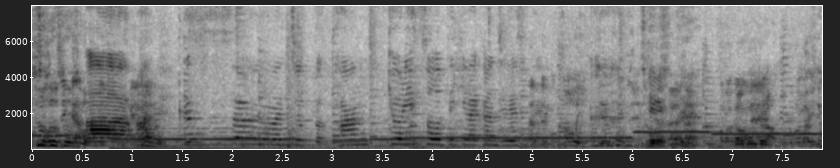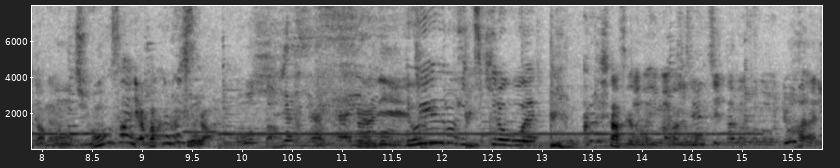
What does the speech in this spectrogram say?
そうそうそうそう。あーマッちょっと短距離走的な感じですだってもねう顔いってるそうですね。本当だ。てかもうジオンさんやばくないですか？思ったいやいやいやいや。余裕の1キロ超え。びっくりしたんですけど今基準値多分その両棚に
